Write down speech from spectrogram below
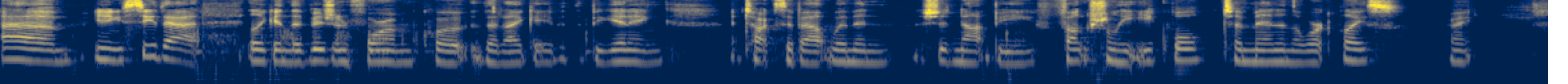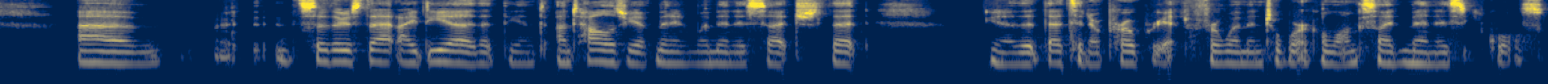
Um, you, know, you see that like in the Vision Forum quote that I gave at the beginning. It talks about women should not be functionally equal to men in the workplace. Right. Um, so there's that idea that the ontology of men and women is such that you know that that's inappropriate for women to work alongside men as equals.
